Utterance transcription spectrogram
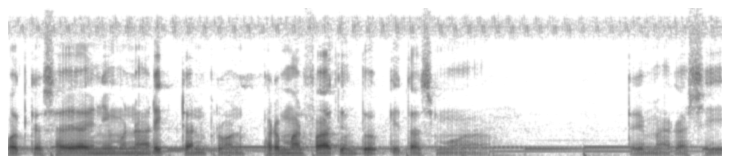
podcast saya ini menarik dan bermanfaat untuk kita semua. Terima kasih.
